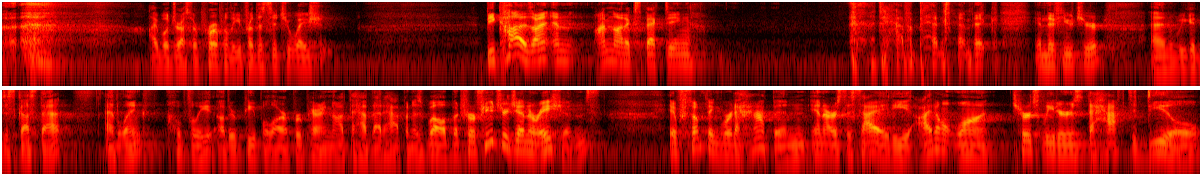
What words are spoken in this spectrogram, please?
I will dress appropriately for the situation. Because I, and I'm not expecting to have a pandemic in the future, and we could discuss that at length. Hopefully, other people are preparing not to have that happen as well. But for future generations, if something were to happen in our society, I don't want church leaders to have to deal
